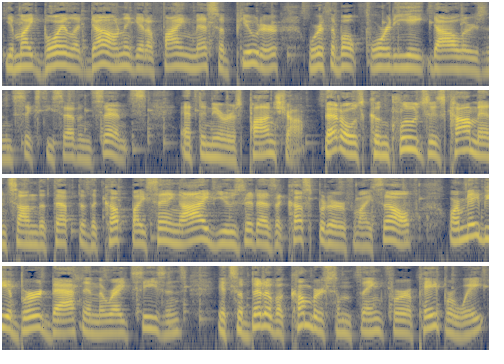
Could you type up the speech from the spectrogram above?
you might boil it down and get a fine mess of pewter worth about $48.67 at the nearest pawn shop. Beddoes concludes his comments on the theft of the cup by saying I'd use it as a cuspidor for myself, or maybe a bird bath in the right seasons. It's a bit of a cumbersome thing for a paperweight,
